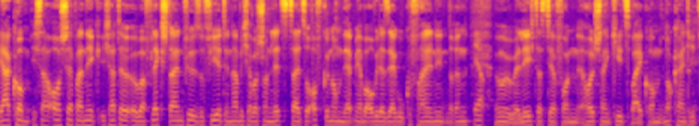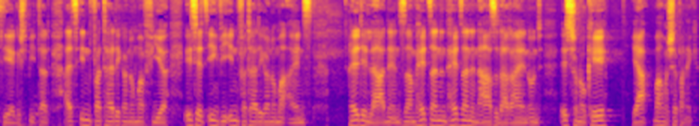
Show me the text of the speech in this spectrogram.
Ja, komm, ich sage auch Schepanik. Ich hatte über Fleckstein philosophiert, den habe ich aber schon letzte Zeit so oft genommen. Der hat mir aber auch wieder sehr gut gefallen hinten drin. Ja. Wenn man überlegt, dass der von Holstein Kiel 2 kommt, noch kein Drittliga gespielt hat, als Innenverteidiger Nummer 4, ist jetzt irgendwie Innenverteidiger Nummer 1, hält den Laden in zusammen, hält seine, hält seine Nase da rein und ist schon okay. Ja, machen wir Schepanik.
